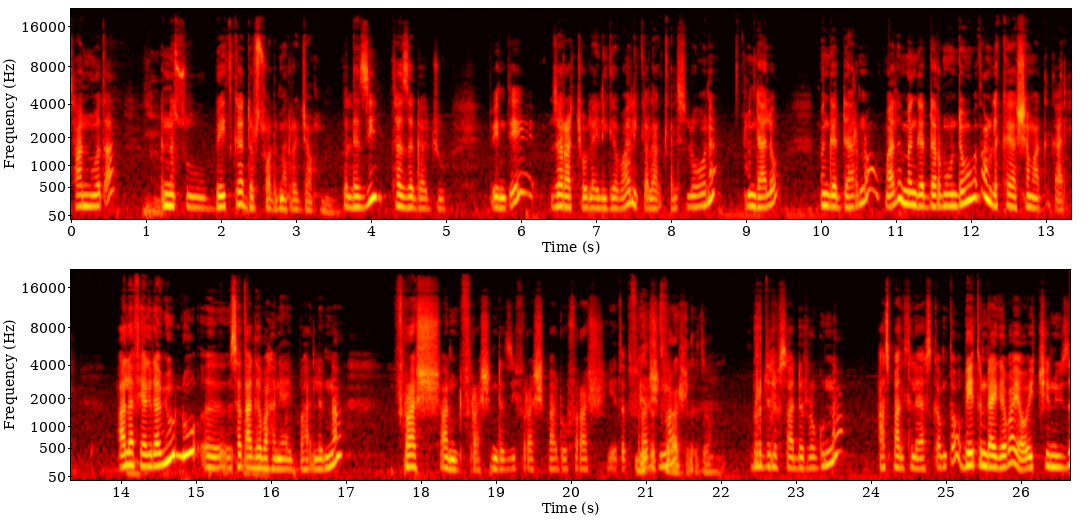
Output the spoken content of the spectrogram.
ሳንወጣ እነሱ ቤት ጋር ደርሷል መረጃው። ስለዚህ ተዘጋጁ፣ ጴንጤ ዘራቸው ላይ ሊገባ ሊቀላቀል ስለሆነ እንዳለው መንገድ ዳር ነው ማለት መንገድ ዳር መሆን ደግሞ በጣም ለካ ያሸማቅቃል። አላፊ አግዳሚ ሁሉ ሰጣ ገባህን ያይባሃል እና ፍራሽ አንድ ፍራሽ እንደዚህ ፍራሽ ባዶ ፍራሽ የጥጥ ፍራሽ ብርድ ልብስ አደረጉና አስፓልት ላይ ያስቀምጠው ቤት እንዳይገባ ያው ይችን ይዘ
